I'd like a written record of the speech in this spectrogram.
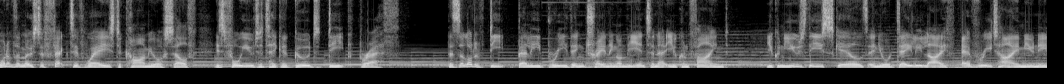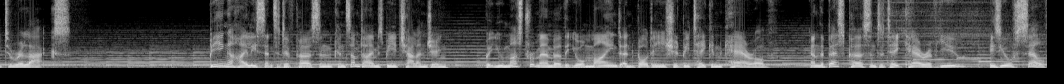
One of the most effective ways to calm yourself is for you to take a good deep breath. There's a lot of deep belly breathing training on the internet you can find. You can use these skills in your daily life every time you need to relax. Being a highly sensitive person can sometimes be challenging, but you must remember that your mind and body should be taken care of. And the best person to take care of you is yourself.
